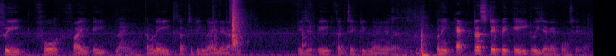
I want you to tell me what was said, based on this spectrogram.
three four five eight nine তার মানে এইট থাকছে ঠিক নাইনের আগে। এই যে এইট থাকছে ঠিক নাইনের আগে। মানে একটা স্টেপে এইট ওই জায়গায় পৌঁছে যাবে।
